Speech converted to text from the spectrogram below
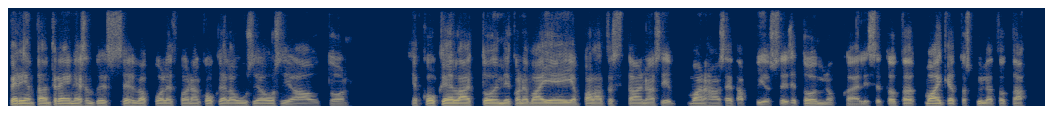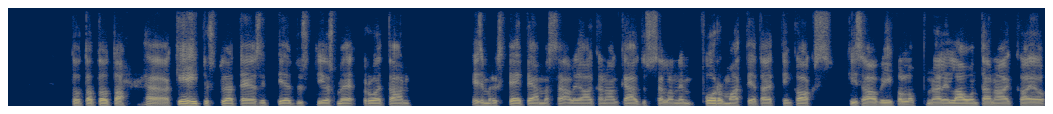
perjantain treeneissä on tietysti se hyvä puoli, että voidaan kokeilla uusia osia autoon ja kokeilla, että toimiiko ne vai ei, ja palata sitä aina siihen vanhaan setappiin, jos ei se toiminutkaan. Eli se tota, vaikeuttaisi kyllä tota, tota, tota, ää, kehitystyötä, ja sitten tietysti jos me ruvetaan, esimerkiksi TTMssä oli aikanaan käyty sellainen formaatti, että ajettiin kaksi kisaa viikonloppuna, eli lauantain aikaa jo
